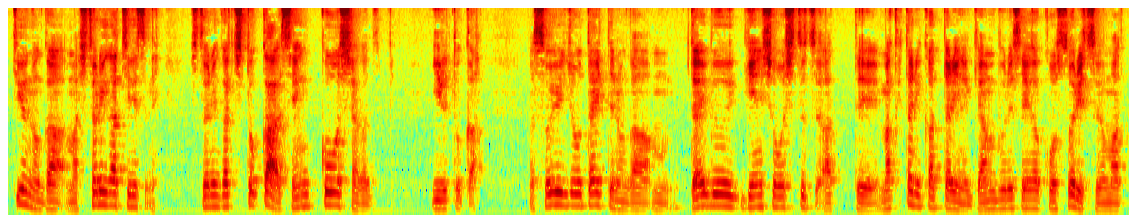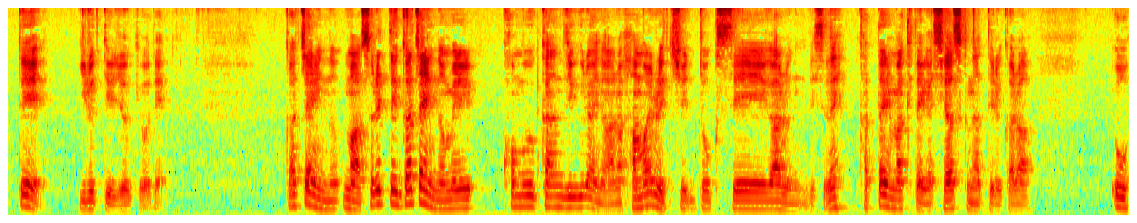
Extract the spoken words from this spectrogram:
っていうのが、まあ、一人勝ちですね。一人勝ちとか先行者がいるとか、まあ、そういう状態っていうのが、うん、だいぶ減少しつつあって、負けたり勝ったりのギャンブル性がこっそり強まっているっていう状況で、ガチャにの、まあ、それってガチャにのめ込む感じぐらいのあのハマれる中毒性があるんですよね。勝ったり負けたりがしやすくなってるから。お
